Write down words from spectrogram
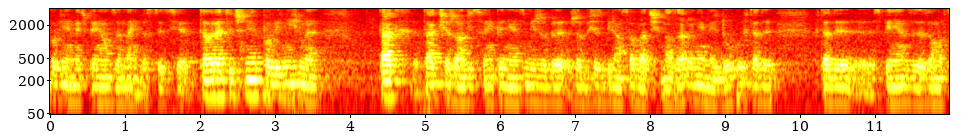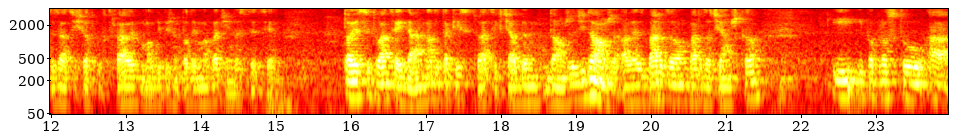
powinien mieć pieniądze na inwestycje. Teoretycznie powinniśmy tak, tak się rządzić swoimi pieniędzmi, żeby, żeby się zbilansować na zero, nie mieć długu i wtedy, wtedy z pieniędzy z amortyzacji środków trwałych moglibyśmy podejmować inwestycje. To jest sytuacja idealna, do takiej sytuacji chciałbym dążyć i dążę, ale jest bardzo, bardzo ciężko i, i po prostu a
